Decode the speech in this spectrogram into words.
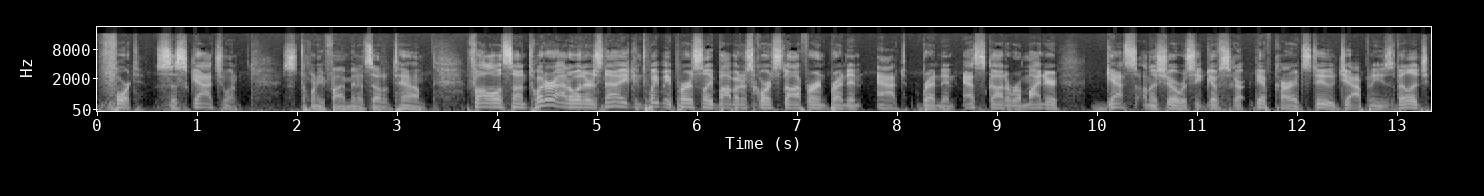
Fort Saskatchewan. It's 25 minutes out of town. Follow us on Twitter at Oilers Now. You can tweet me personally, Bob underscore Stauffer and Brendan at Brendan Escott. A reminder guests on the show receive gift, gift cards to Japanese Village.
